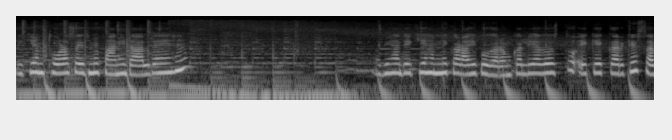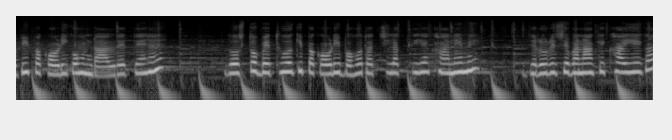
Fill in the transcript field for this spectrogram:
देखिए हम थोड़ा सा इसमें पानी डाल रहे हैं। अब यहाँ देखिए, हमने कढ़ाई को गर्म कर लिया दोस्तों। एक एक करके सभी पकौड़ी को हम डाल देते हैं। दोस्तों बेथुआ की पकौड़ी बहुत अच्छी लगती है खाने में। ज़रूर इसे बना के खाइएगा।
